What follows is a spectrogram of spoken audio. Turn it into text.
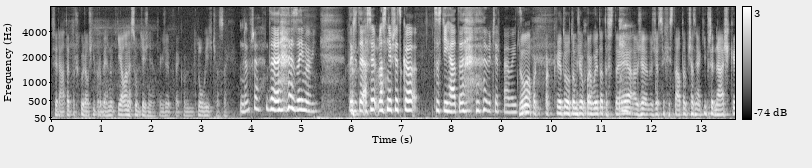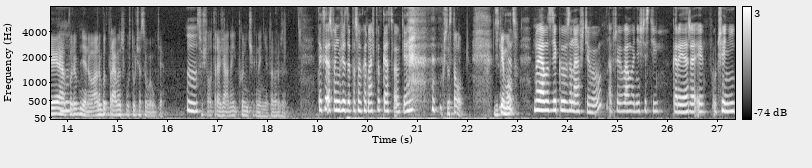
si dáte trošku další proběhnutí, ale nesoutěžně, takže jako v dlouhých časech. Dobře, to je zajímavý. Takže to je asi vlastně všecko co stíháte vyčerpávající. No a pak, pak je to o tom, že opravujete testy a že, že si chystáte občas nějaký přednášky a mm. podobně, no, anebo trávím spoustu času v autě. Mm. Což ale teda žádný koníček není, je to hrozně. Tak si aspoň můžete poslouchat náš podcast v autě. Už se stalo. Díky Super. moc. No já moc děkuji za návštěvu a přeju vám hodně štěstí v kariéře i v učení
